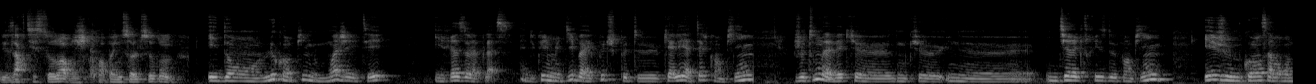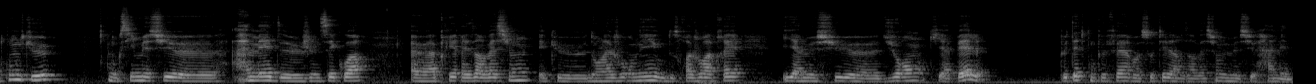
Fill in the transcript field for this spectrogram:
des artistes noirs J'y crois pas une seule seconde. Et dans le camping où moi j'ai été, il reste de la place. Et du coup, il me dit Bah écoute, je peux te caler à tel camping. Je tombe avec euh, donc, euh, une, euh, une directrice de camping et je me commence à me rendre compte que donc si monsieur Ahmed, je ne sais quoi, a pris réservation et que dans la journée ou deux trois jours après, il y a monsieur Durand qui appelle, peut-être qu'on peut faire sauter la réservation de monsieur Ahmed.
